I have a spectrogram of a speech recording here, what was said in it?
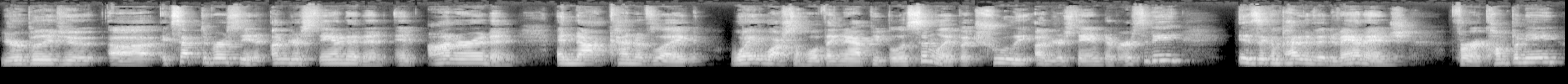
your ability to uh, accept diversity and understand it and, and honor it and and not kind of like whitewash the whole thing and have people assimilate but truly understand diversity is a competitive advantage for a company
